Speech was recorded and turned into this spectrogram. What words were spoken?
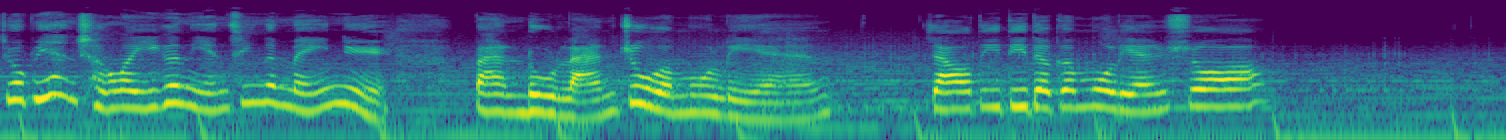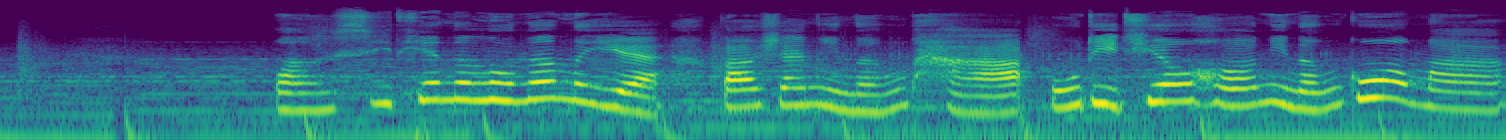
就变成了一个年轻的美女，半路拦住了木莲，娇滴滴的跟木莲说。往西天的路那么远，高山你能爬，无底天河你能过吗？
